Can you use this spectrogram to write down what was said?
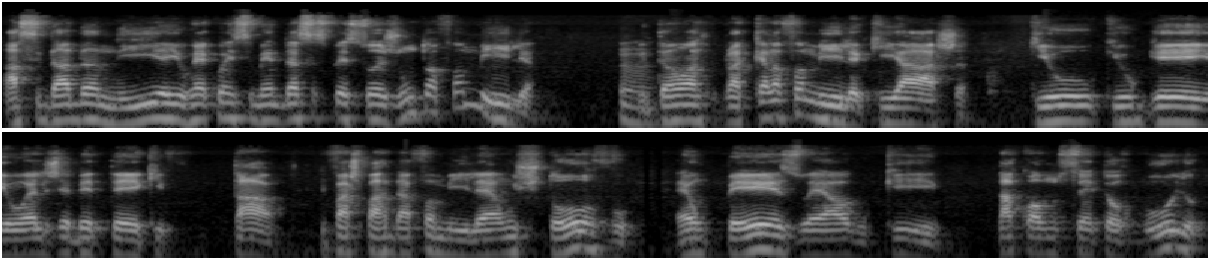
a cidadania e o reconhecimento dessas pessoas junto à família. Uhum. Então, para aquela família que acha que o, que o gay ou LGBT que, tá, que faz parte da família é um estorvo, é um peso, é algo que, da qual nos sente orgulho,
